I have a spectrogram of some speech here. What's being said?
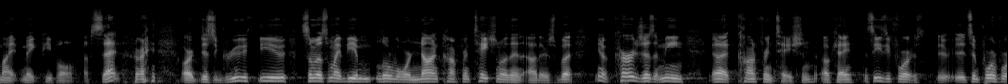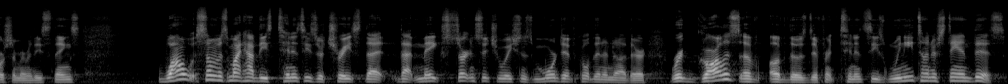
might make people upset, right? Or disagree with you. Some of us might be a little more non-confrontational than others. But you know, courage doesn't mean uh, confrontation. Okay, it's easy for us, it's important for us to remember these things. while some of us might have these tendencies or traits that, that make certain situations more difficult than another, regardless of, of those different tendencies, we need to understand this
